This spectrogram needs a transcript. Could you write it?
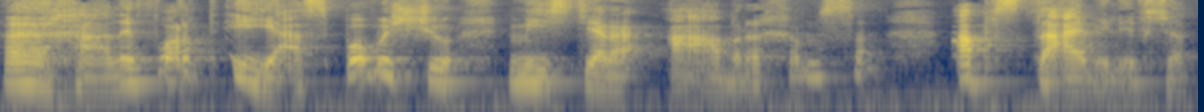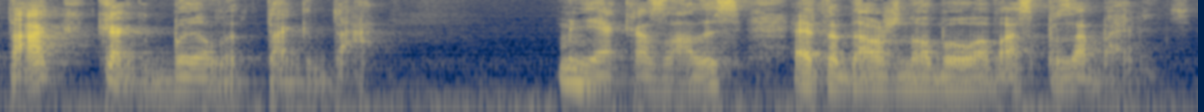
э, Ханнефорд и я с помощью мистера Абрахамса обставили все так, как было тогда. Мне казалось, это должно было вас позабавить.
